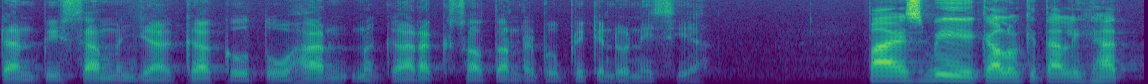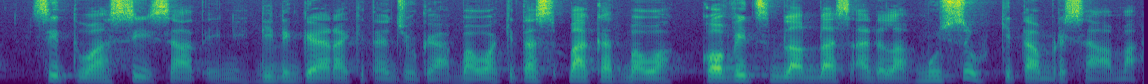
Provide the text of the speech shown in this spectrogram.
dan bisa menjaga keutuhan negara kesatuan Republik Indonesia. Pak SBY, kalau kita lihat situasi saat ini di negara kita juga bahwa kita sepakat bahwa COVID-19 adalah musuh kita bersama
